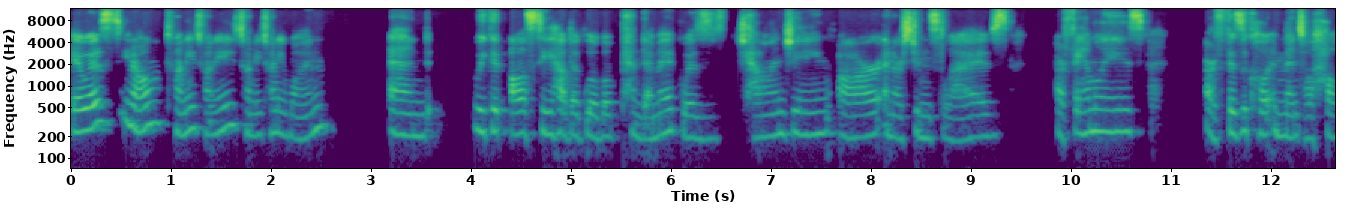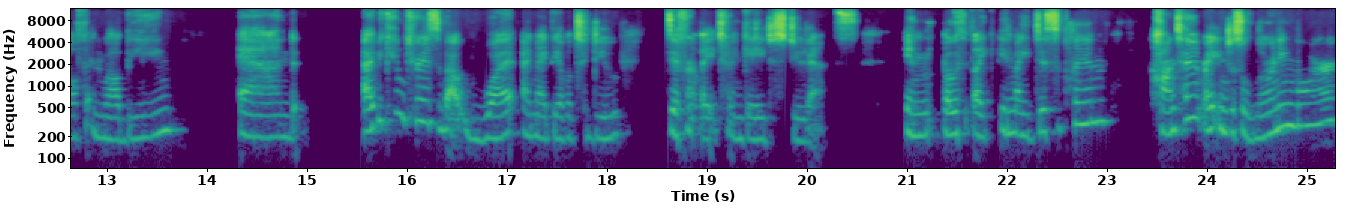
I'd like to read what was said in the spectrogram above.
It was, you know, 2020, 2021, and we could all see how the global pandemic was challenging our and our students' lives, our families, our physical and mental health and well-being. And I became curious about what I might be able to do differently to engage students in both like in my discipline content, right? And just learning more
